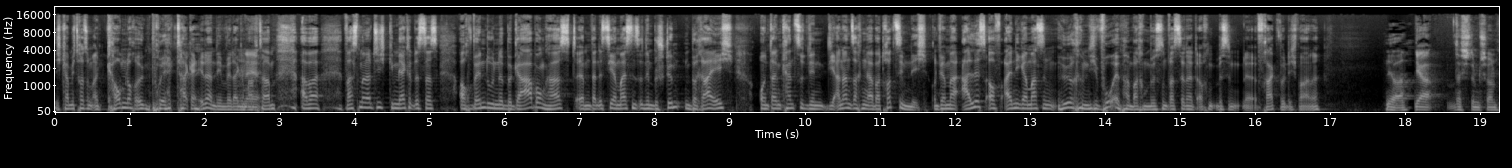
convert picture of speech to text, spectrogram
Ich kann mich trotzdem an kaum noch irgendeinen Projekttag erinnern, den wir da gemacht nee. haben. Aber was man natürlich gemerkt hat, ist, dass auch wenn du eine Begabung hast, ähm, dann ist die ja meistens in einem bestimmten Bereich und dann kannst du den, die anderen Sachen aber trotzdem nicht. Und wir haben ja alles auf einigermaßen höherem Niveau immer machen müssen, was dann halt auch ein bisschen äh, fragwürdig war, ne? Ja. Ja, das stimmt schon.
